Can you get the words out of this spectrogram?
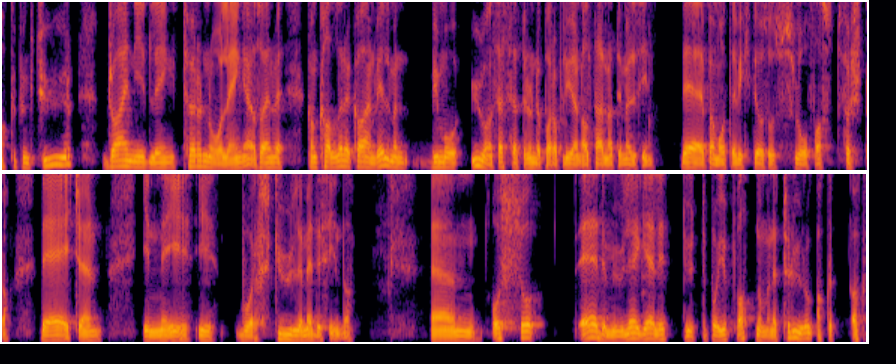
akupunktur, dry needling, tørrnåling. Altså en kan kalle det hva en vil, men vi må uansett sette under paraplyen alternativ medisin. Det er på en måte viktig å slå fast først. da. Det er ikke inne i, i vår skolemedisin. da. Um, og så er det mulig jeg er litt ute på dypt vann men jeg tror òg akkurat ak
